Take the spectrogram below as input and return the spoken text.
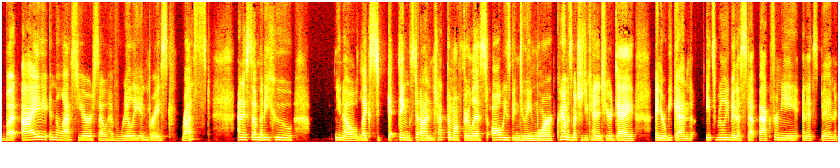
but I, in the last year or so, have really embraced rest. And as somebody who you know, likes to get things done, check them off their list, always been doing more, cram as much as you can into your day and your weekend. It's really been a step back for me. And it's been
